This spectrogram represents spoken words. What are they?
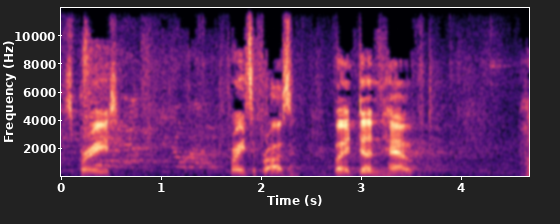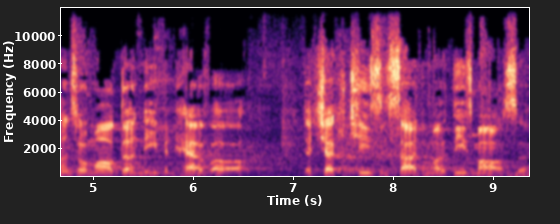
It's pretty pretty surprising, but it doesn't have Huntsville Mall doesn't even have uh, the Chuck E. Cheese inside the most these malls. So.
